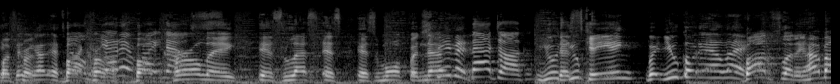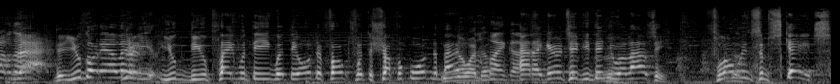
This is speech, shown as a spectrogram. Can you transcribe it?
But, cur- the other- but, No, cur- get it but right now. curling is less. Is is more finesse. Stephen, Mad Dog. you, you, skiing. when you go to LA, Bobsledding. How about that? do you go to LA? Yeah. You, you, do you play with the with the older folks with the shuffleboard in the back? No, I don't. Oh my God. And I guarantee if you did, you were lousy. Throw in some skates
